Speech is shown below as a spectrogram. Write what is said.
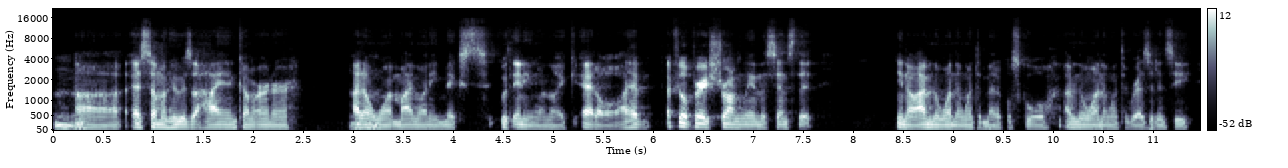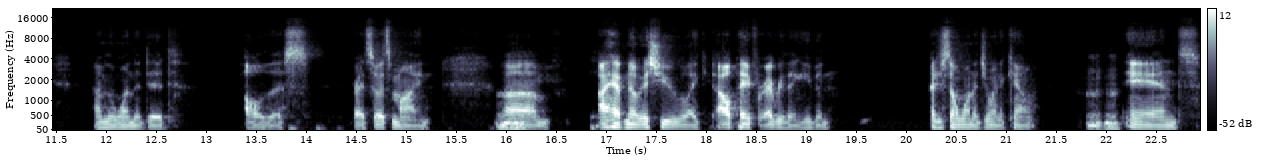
Mhm, Uh, as someone who is a high income earner, I don't mhm, want my money mixed with anyone like at all. I have I feel very strongly in the sense that you know, I'm the one that went to medical school. I'm the one that went to residency. I'm the one that did all of this, right? So it's mine. mhm, Um I have no issue like I'll pay for everything even. I just don't want a joint account. mhm. And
